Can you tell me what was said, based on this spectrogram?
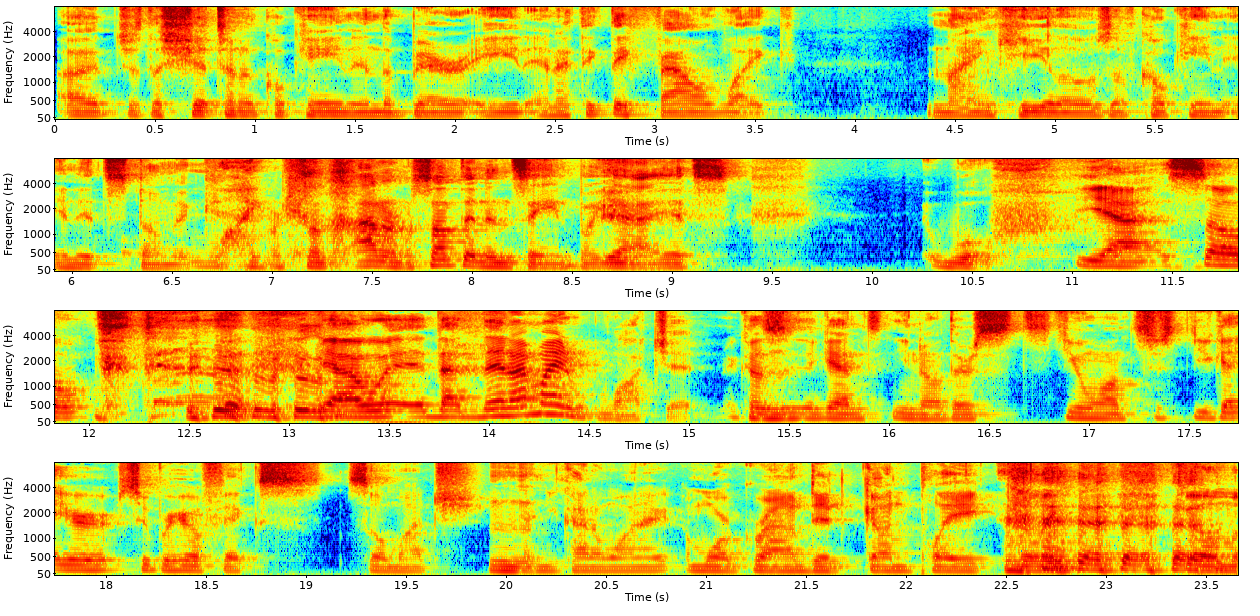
uh, just a shit ton of cocaine in the bear ate, and I think they found like nine kilos of cocaine in its stomach my or something. I don't know, something insane. But yeah, it's woof. Yeah. So, yeah. That then I might watch it because Mm-hmm. again, you know, there's you want just you get your superhero fix so much, Mm-hmm. and you kind of want a, more grounded gunplay killing film,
